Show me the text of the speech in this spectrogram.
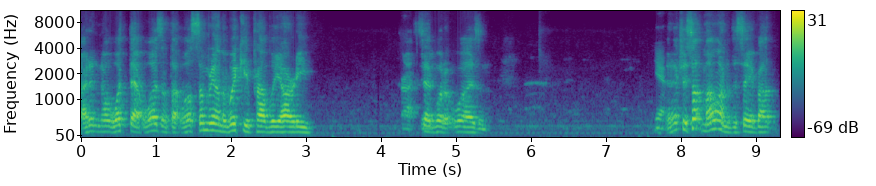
I didn't know what that was. I thought, well, somebody on the wiki probably already said what it was, and Yeah. And actually, something I wanted to say about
